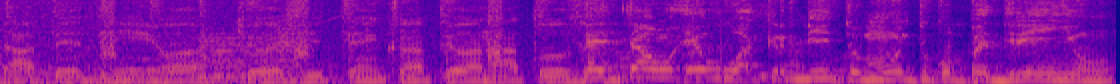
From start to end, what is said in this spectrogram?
Da Pedrinho, que hoje tem campeonato. Então eu acredito muito que o Pedrinho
